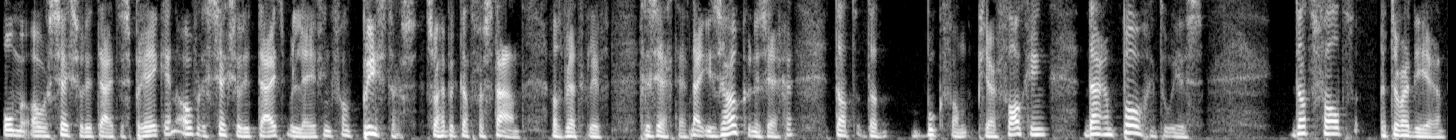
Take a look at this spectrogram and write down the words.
om over seksualiteit te spreken en over de seksualiteitsbeleving van priesters. Zo heb ik dat verstaan, wat Radcliffe gezegd heeft. Nou, je zou kunnen zeggen dat dat boek van Pierre Valking daar een poging toe is. Dat valt te waarderen.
